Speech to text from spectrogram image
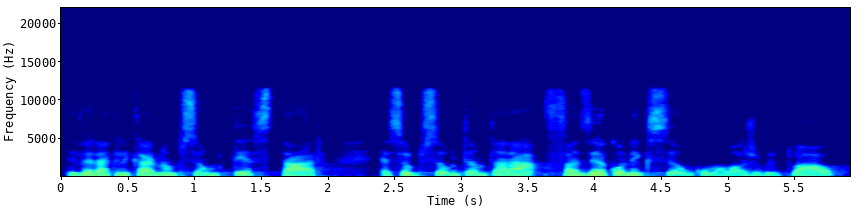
deverá clicar na opção Testar. Essa opção tentará fazer a conexão com a loja virtual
